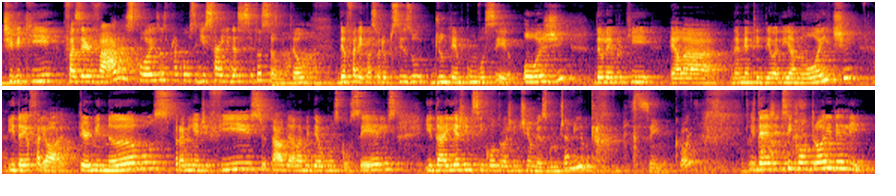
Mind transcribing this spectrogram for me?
tive que fazer várias coisas pra conseguir sair dessa situação. Então, eu falei, pastor, eu preciso de um tempo com você hoje. Daí eu lembro que ela né, me atendeu ali à noite. E daí eu falei, ó, terminamos, pra mim é difícil, tal. Daí ela me deu alguns conselhos. E daí a gente se encontrou, a gente tinha o mesmo grupo de amigos. Sim. Coisa. E daí a gente se encontrou e dele,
